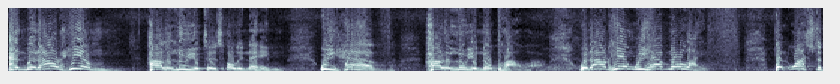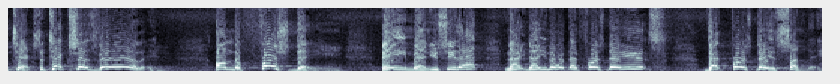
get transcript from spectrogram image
And without him, hallelujah to his holy name, we have, hallelujah, no power. Without him, we have no life. But watch the text. The text says very early, on the first day, amen. You see that? Now, now you know what that first day is? That first day is Sunday.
